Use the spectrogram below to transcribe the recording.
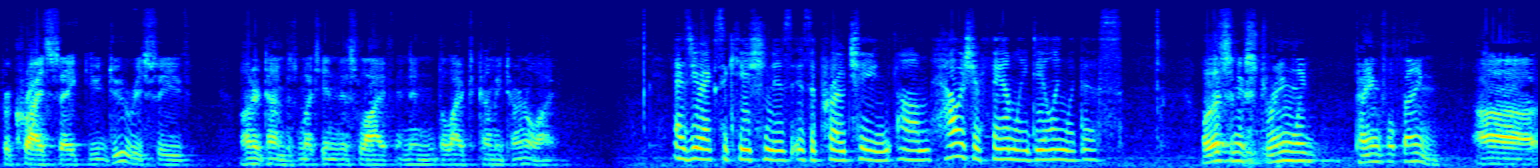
for Christ's sake, you do receive a hundred times as much in this life and in the life to come, eternal life. As your execution is, is approaching, um, how is your family dealing with this? Well, that's an extremely painful thing uh,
